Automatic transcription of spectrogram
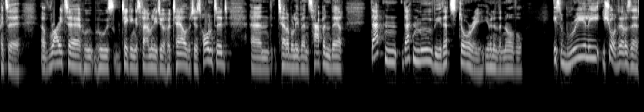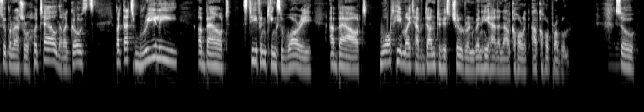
it's a a writer who who's taking his family to a hotel which is haunted, and terrible events happen there. That that movie, that story, even in the novel, is really sure. There is a supernatural hotel. There are ghosts, but that's really about Stephen King's worry about what he might have done to his children when he had an alcoholic alcohol problem. Mm-hmm. So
